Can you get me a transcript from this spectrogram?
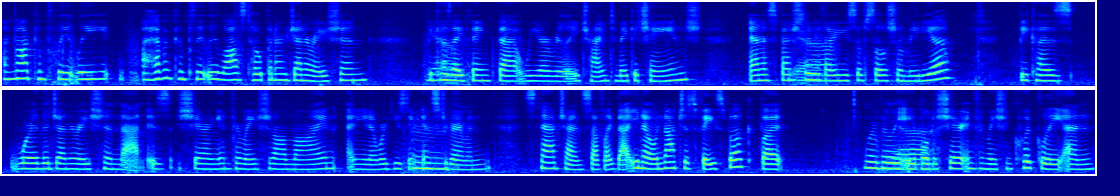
I'm not completely I haven't completely lost hope in our generation because Yeah. I think that we are really trying to make a change and especially with our use of social media because we're the generation that is sharing information online and you know we're using Mm. Instagram and Snapchat and stuff like that. You know, not just Facebook, but we're really Yeah. able to share information quickly and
